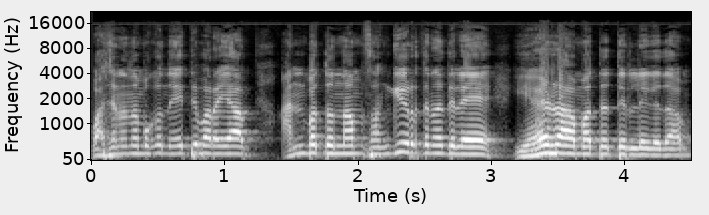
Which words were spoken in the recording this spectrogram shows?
വചനം നമുക്ക് നേറ്റ് പറയാം. അൻപത്തൊന്നാം സങ്കീർത്തനത്തിലെ ഏഴാമത്തെ ലിഖിതം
